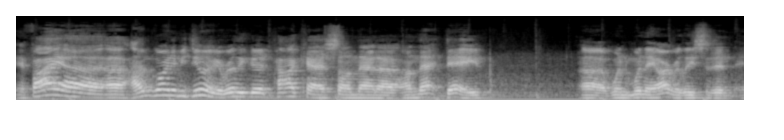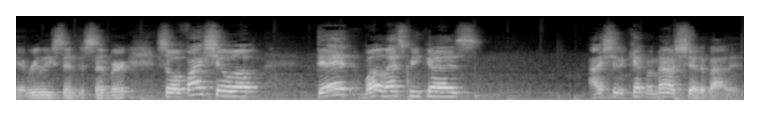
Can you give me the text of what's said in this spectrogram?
If I, uh, uh, I'm going to be doing a really good podcast on that uh, on that day uh, when when they are released in uh, released in December. So if I show up dead, well, that's because I should have kept my mouth shut about it.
